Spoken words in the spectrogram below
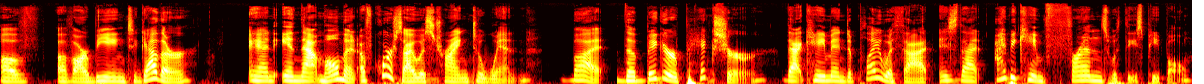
of of our being together. And in that moment, of course, I was trying to win. But the bigger picture that came into play with that is that I became friends with these people.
